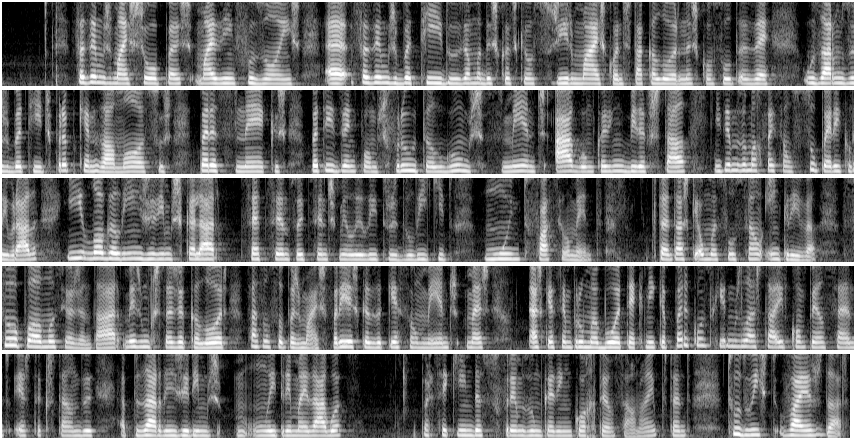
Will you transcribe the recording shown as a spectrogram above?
fazermos mais sopas, mais infusões, uh, fazermos batidos. É uma das coisas que eu sugiro mais quando está calor nas consultas é usarmos os batidos para pequenos almoços, para snacks, batidos em que pomos fruta, legumes, sementes, água, um bocadinho de bebida vegetal e temos uma refeição super equilibrada e logo ali ingerimos se calhar 700, 800 mililitros de líquido muito facilmente. Portanto, acho que é uma solução incrível. Sopa ao almoço e ao jantar, mesmo que esteja calor, façam sopas mais frescas, aqueçam menos, mas acho que é sempre uma boa técnica para conseguirmos lá estar ir compensando esta questão de, apesar de ingerirmos um litro e meio de água, parecer que ainda sofremos um bocadinho com a retenção, não é? Portanto, tudo isto vai ajudar.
